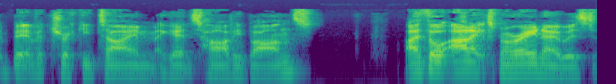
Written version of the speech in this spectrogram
a bit of a tricky time against Harvey Barnes. I thought Alex Moreno was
